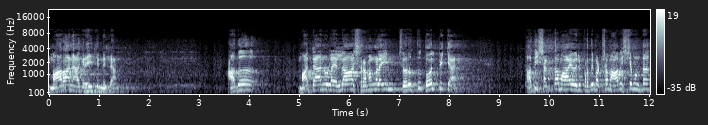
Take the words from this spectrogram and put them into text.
മാറാൻ ആഗ്രഹിക്കുന്നില്ല. അത് മാറ്റാനുള്ള എല്ലാ ശ്രമങ്ങളെയും ചെറുത്തു തോൽപ്പിക്കാൻ അതിശക്തമായ ഒരു പ്രതിപക്ഷം ആവശ്യമുണ്ട്.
